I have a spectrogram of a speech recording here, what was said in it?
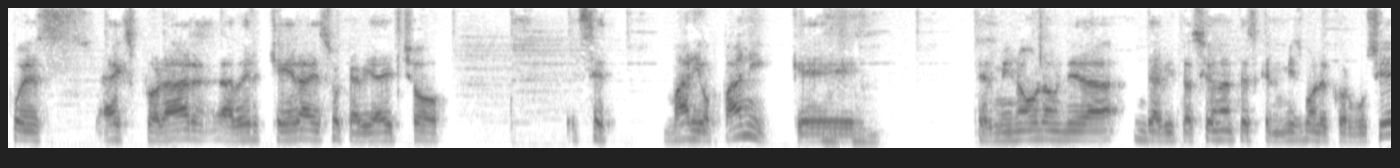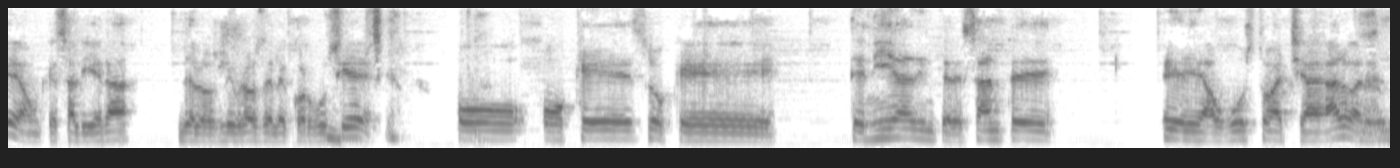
pues a explorar a ver qué era eso que había hecho ese Mario Pani que terminó una unidad de habitación antes que el mismo Le Corbusier, aunque saliera de los libros de Le Corbusier. O, qué es lo que tenía de interesante eh, Augusto H. Álvarez,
